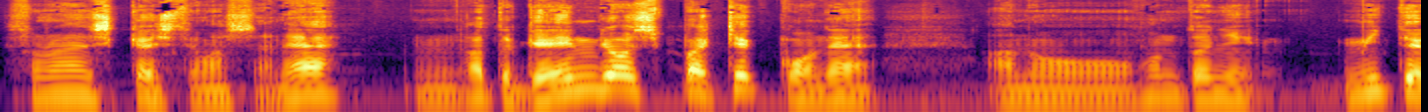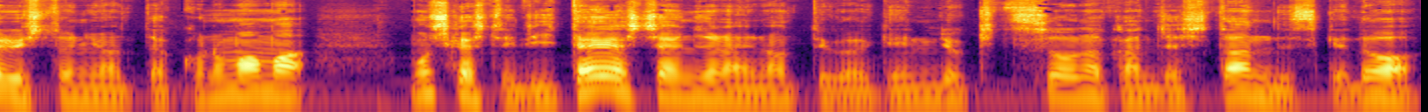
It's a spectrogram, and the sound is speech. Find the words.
その辺しっかりしてましたね、うん、あと減量失敗結構ねあのー、本当に見てる人によってはこのままもしかしてリタイアしちゃうんじゃないのっていうぐらい減量きつそうな感じはしたんですけど、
